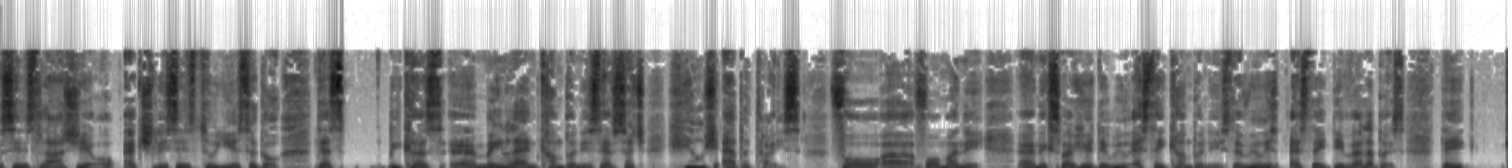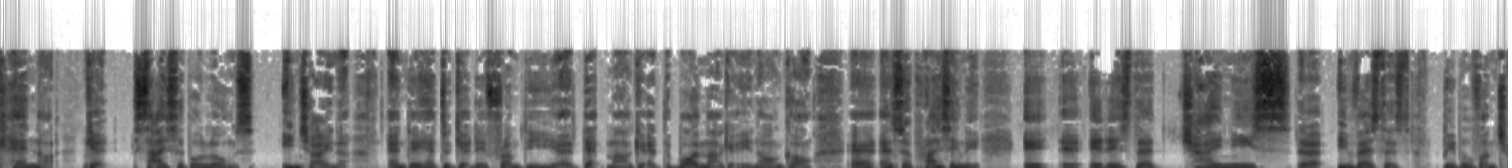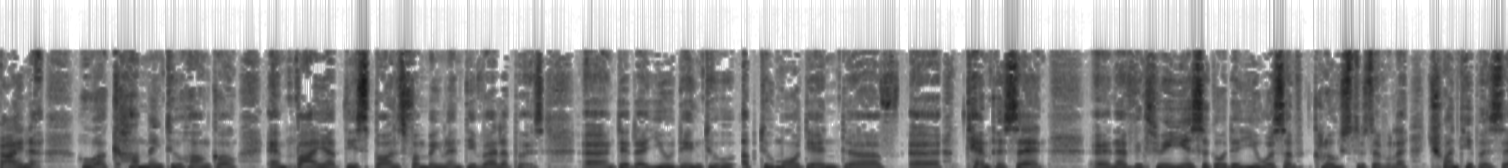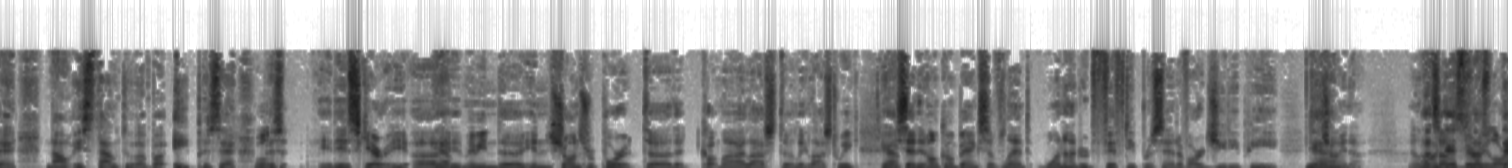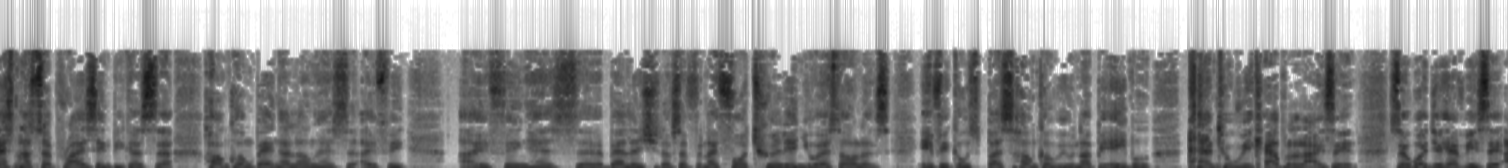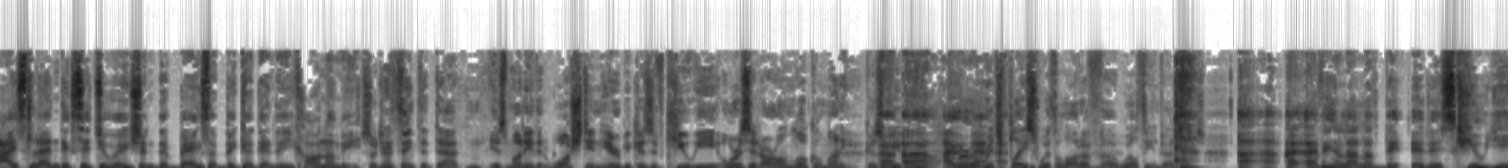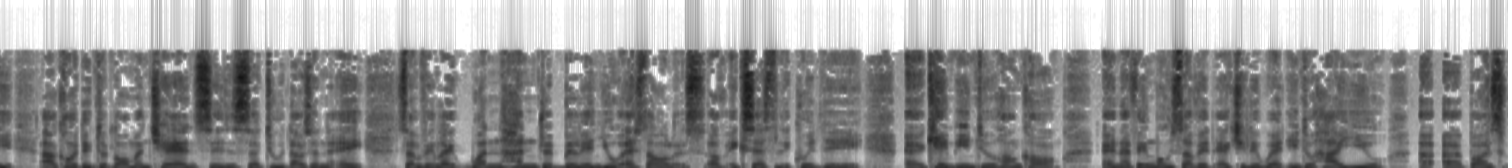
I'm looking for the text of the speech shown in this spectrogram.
since last year, or actually since two years ago. That's because uh, mainland companies have such huge appetites for uh, for money, and especially the real estate companies, the real estate developers, they cannot get sizable loans in China, and they had to get it from the uh, debt market, at the bond market in Hong Kong, and, and surprisingly, it, it, it is the Chinese uh, investors people from China who are coming to Hong Kong and buy up these bonds from mainland developers uh, that are yielding to up to more than uh, uh, 10%. And I think three years ago, the yield was some, close to something like 20%. Now it's down to about 8%. Well, it is scary. Uh, yeah. I mean, the, in Sean's report uh, that caught my eye last uh, late last week, yeah. he said that Hong Kong banks have lent 150 percent of our GDP to yeah. China that's oh, a very not, large That's not surprising because uh, Hong Kong Bank alone has, I think, I think has a balance sheet of something like four trillion US dollars. If it goes bust, Hong Kong will not be able to recapitalize it. So what you have is an Icelandic situation. The banks are bigger than the economy. So do you think that that is money that washed in here because of QE, or is it our own local money? Because we, uh, uh, are a rich place with a lot of uh, wealthy investors. I, I, think a lot of the, it is QE, according to Norman Chan, since uh, 2008, something like 100 billion US dollars of excess liquidity uh, came into Hong Kong. And I think most of it actually went into high yield uh, uh bonds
